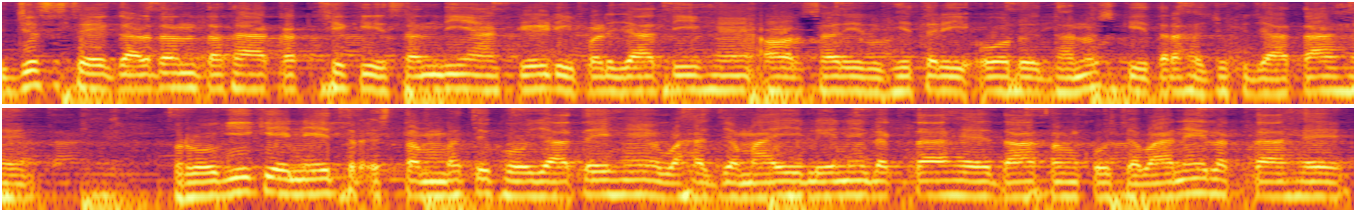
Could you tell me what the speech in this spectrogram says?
जिससे गर्दन तथा कक्ष की संधियाँ टेढ़ी पड़ जाती हैं और शरीर भीतरी ओर धनुष की तरह झुक जाता है। रोगी के नेत्र स्तंभित हो जाते हैं, वह जमाई लेने लगता है, दांतों को चबाने लगता है,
